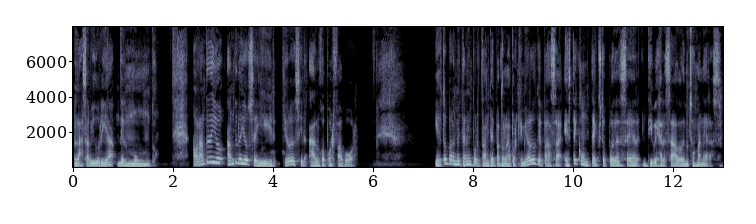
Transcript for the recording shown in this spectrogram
la sabiduría del mundo. Ahora, antes de yo, antes de yo seguir, quiero decir algo, por favor. Y esto para mí es tan importante, patrona, porque mira lo que pasa. Este contexto puede ser diversado de muchas maneras.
